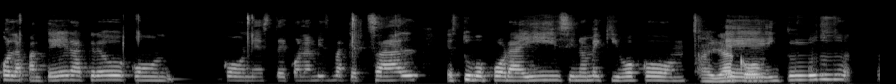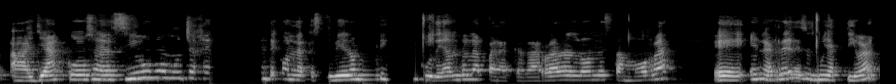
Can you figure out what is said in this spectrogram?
con la Pantera, creo, con, con este, con la misma Quetzal, estuvo por ahí, si no me equivoco, Ayaco. Eh, incluso Ayaco, o sea, sí hubo mucha gente con la que estuvieron picudeándola para que agarrara lona esta morra. Eh, en las redes es muy activa,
